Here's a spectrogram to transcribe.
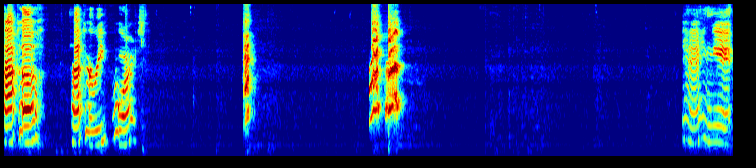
Hacker, hacker report.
